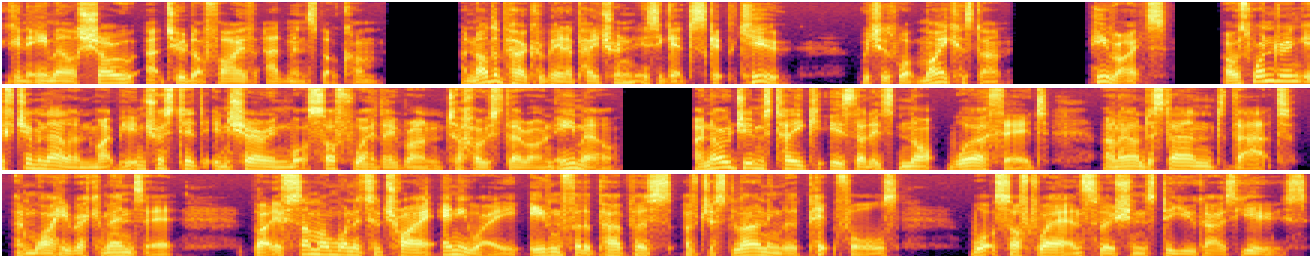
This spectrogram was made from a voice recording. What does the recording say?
you can email show at 2.5admins.com. Another perk of being a patron is you get to skip the queue, which is what Mike has done. He writes, I was wondering if Jim and Allan might be interested in sharing what software they run to host their own email. I know Jim's take is that it's not worth it, and I understand that and why he recommends it. But if someone wanted to try it anyway, even for the purpose of just learning the pitfalls, what software and solutions do you guys use?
